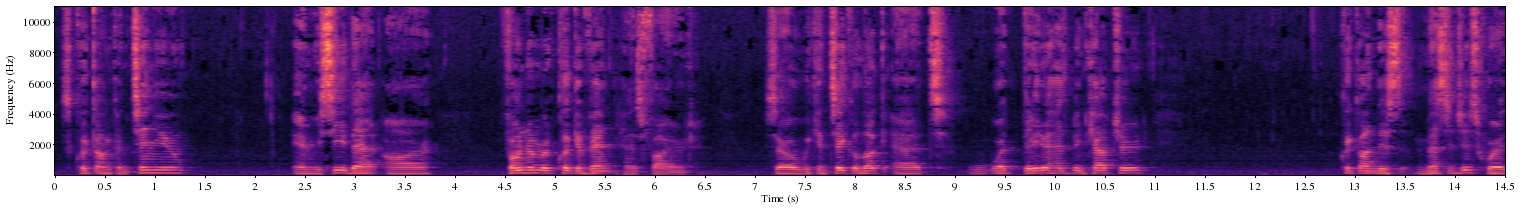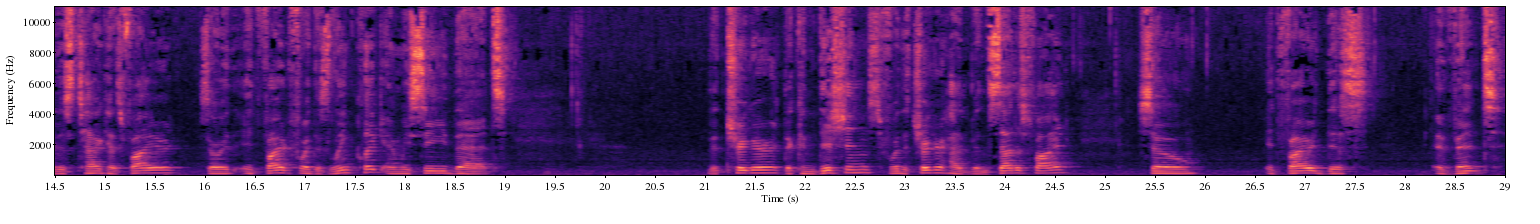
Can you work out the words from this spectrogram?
let's click on continue and we see that our phone number click event has fired. So we can take a look at what data has been captured. Click on this messages where this tag has fired. So it, it fired for this link click and we see that the trigger, the conditions for the trigger have been satisfied. So it fired this event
